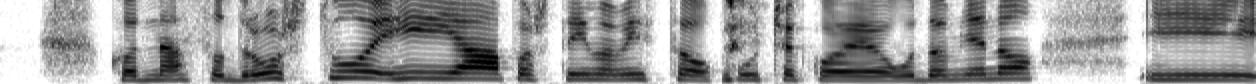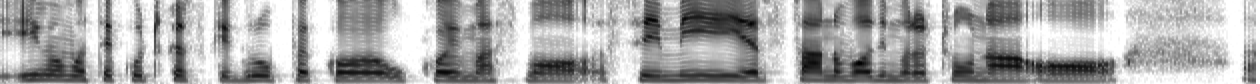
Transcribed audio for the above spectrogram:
kod nas u društvu i ja, pošto imam isto kuće koje je udomljeno i imamo te kučkarske grupe ko, u kojima smo svi mi jer stvarno vodimo računa o uh,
